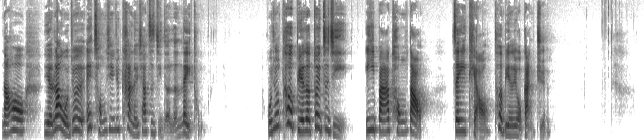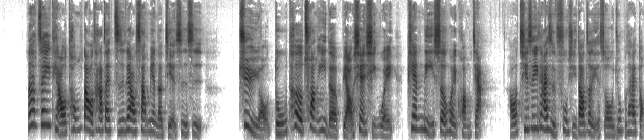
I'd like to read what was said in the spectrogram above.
然后也让我就是哎重新去看了一下自己的人类图，我就特别的对自己。一八通道这一条特别的有感觉。那这一条通道，它在资料上面的解释是具有独特创意的表现行为，偏离社会框架。好，其实一开始复习到这里的时候，我就不太懂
